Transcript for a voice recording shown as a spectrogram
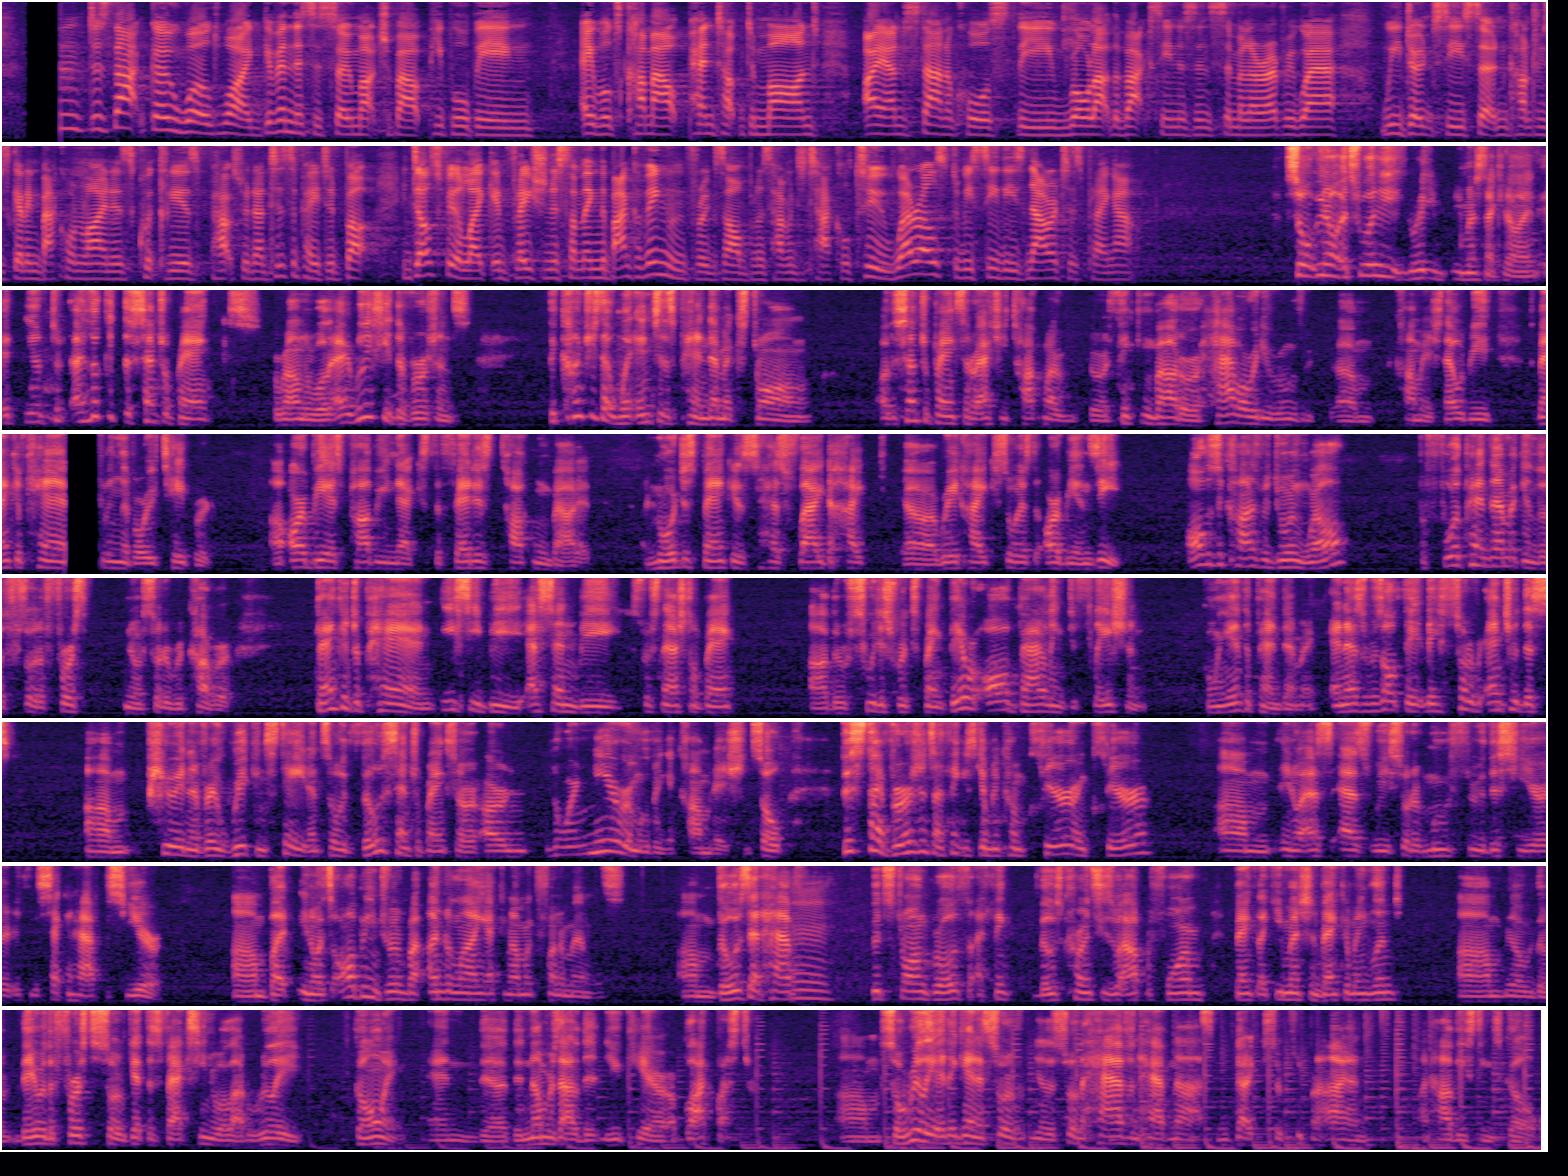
And does that go worldwide, given this is so much about people being able to come out, pent up demand. I understand, of course, the rollout of the vaccine isn't similar everywhere. We don't see certain countries getting back online as quickly as perhaps we'd anticipated, but it does feel like inflation is something the Bank of England, for example, is having to tackle too. Where else do we see these narratives playing out? So, you know, it's really great you mentioned that, Caroline. It, you know, I look at the central banks around the world, I really see divergence. The countries that went into this pandemic strong are the central banks that are actually talking about or thinking about or have already removed um, accommodation. That would be the Bank of Canada, they've already tapered. Uh, RBA is probably next. The Fed is talking about it. Norges Bank is, has flagged a hike, uh, rate hike, so has the RBNZ. All those economies were doing well before the pandemic and the sort of first, you know, sort of recover. Bank of Japan, ECB, SNB, Swiss National Bank, uh, the Swedish Riksbank, they were all battling deflation going into the pandemic. And as a result, they, they sort of entered this um, period in a very weakened state. And so those central banks are, are nowhere near removing accommodation. So this divergence, I think, is going to become clearer and clearer, um, you know, as, as we sort of move through this year, the second half this year. Um, but, you know, it's all being driven by underlying economic fundamentals. Um, those that have mm. good, strong growth, I think those currencies will outperform bank, like you mentioned, Bank of England. Um, you know, the, they were the first to sort of get this vaccine rollout really going. And the, the numbers out of the UK are, are blockbuster. Um, so really, again, it's sort of you know, sort of the haves and have-nots. We've got to sort of keep an eye on on how these things go.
